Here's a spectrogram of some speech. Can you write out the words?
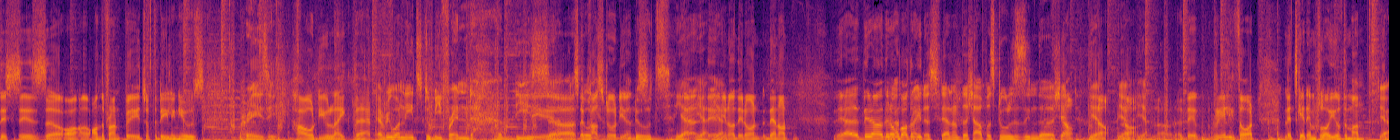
This is uh, on the front page of the Daily News. Crazy. How do you like that? Everyone needs to befriend these the, uh, uh, the custodian custodians. dudes. Yeah, yeah, they- yeah. You know, they don't. They're not. They, are- they don't. They don't not bother the with brightest. They are not the sharpest tools in the shed. No, yeah, no, yeah, no, yeah. no. They really thought, let's get employee of the month. Yeah.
